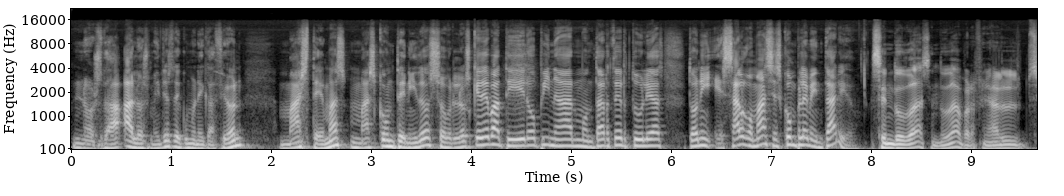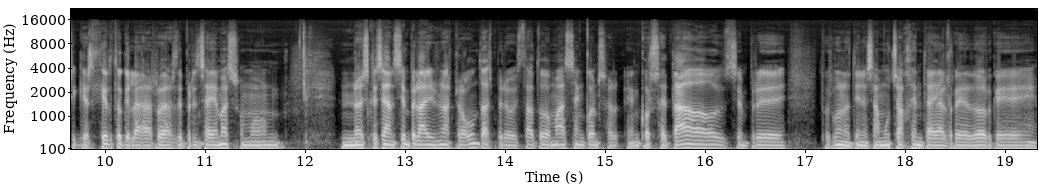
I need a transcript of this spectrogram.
nos da a los medios de comunicación más temas, más contenidos sobre los que debatir, opinar, montar tertulias. Tony, es algo más, es complementario. Sin duda, sin duda. Pero al final sí que es cierto que las ruedas de prensa además son no es que sean siempre las mismas preguntas, pero está todo más encorsetado. Siempre, pues bueno, tienes a mucha gente ahí alrededor que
